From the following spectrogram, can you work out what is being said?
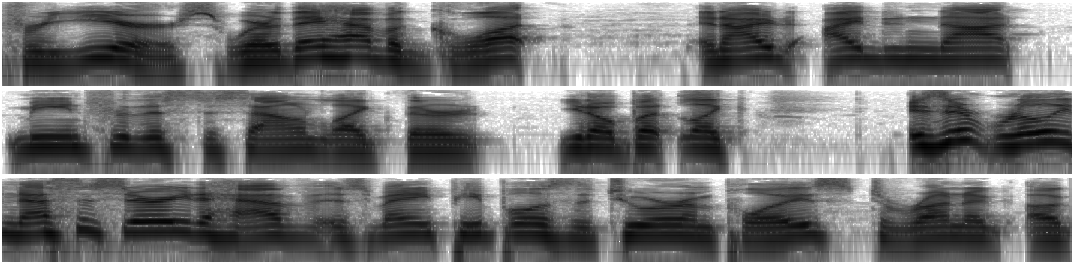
for years where they have a glut. And I I do not mean for this to sound like they're you know but like is it really necessary to have as many people as the tour employs to run a, a,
